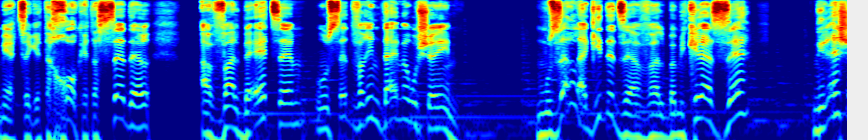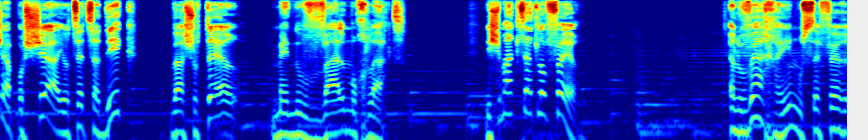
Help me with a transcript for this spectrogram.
מייצג את החוק, את הסדר, אבל בעצם הוא עושה דברים די מרושעים. מוזר להגיד את זה, אבל במקרה הזה, נראה שהפושע יוצא צדיק, והשוטר מנוול מוחלט. נשמע קצת לא פייר. עלובי החיים הוא ספר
